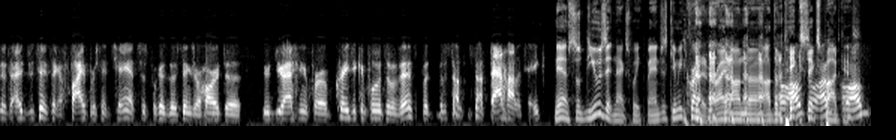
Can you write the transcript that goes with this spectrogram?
I'd say it's like a five percent chance, just because those things are hard to. You're, you're asking for a crazy confluence of events, but but it's not it's not that hot a take. Yeah, so use it next week, man. Just give me credit, all right, on the on the Oh, Pick I'll- Six oh, I'm- podcast. Oh, I'm,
